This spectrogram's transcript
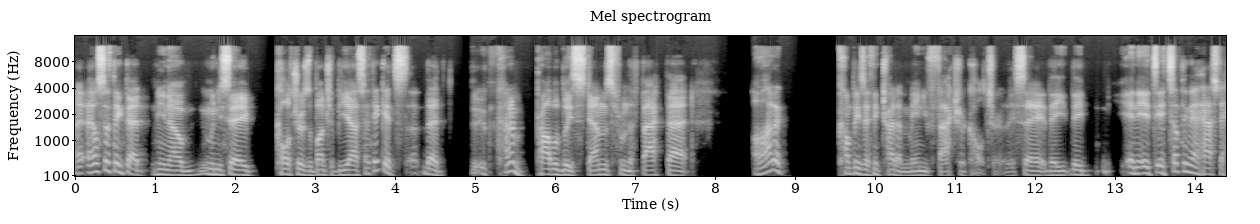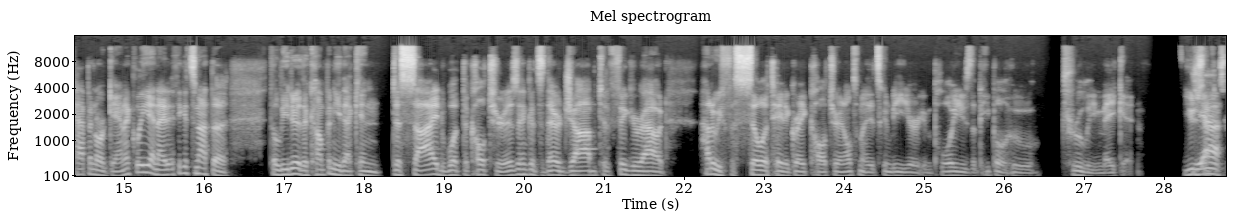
I also think that, you know, when you say culture is a bunch of BS, I think it's uh, that it kind of probably stems from the fact that a lot of companies I think try to manufacture culture. They say they they and it's it's something that has to happen organically and I think it's not the the leader of the company that can decide what the culture is. I think it's their job to figure out how do we facilitate a great culture and ultimately it's going to be your employees the people who truly make it. You just yeah. have to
